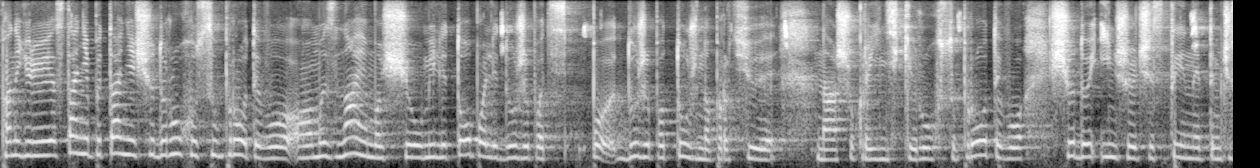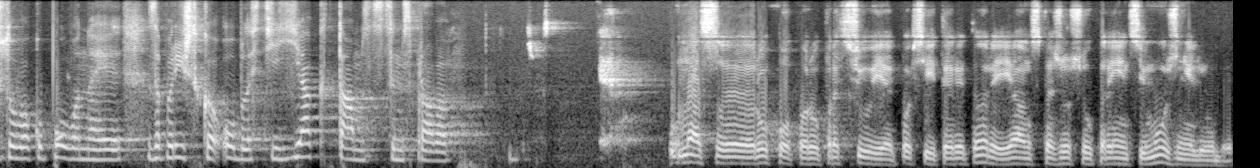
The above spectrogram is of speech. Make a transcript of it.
Пане Юрію, останнє питання щодо руху супротиву. Ми знаємо, що у Мелітополі дуже дуже потужно працює наш український рух супротиву. Щодо іншої частини тимчасово окупованої Запорізької області, як там з цим справа? У нас е, рух опору працює по всій території. Я вам скажу, що українці мужні люди,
